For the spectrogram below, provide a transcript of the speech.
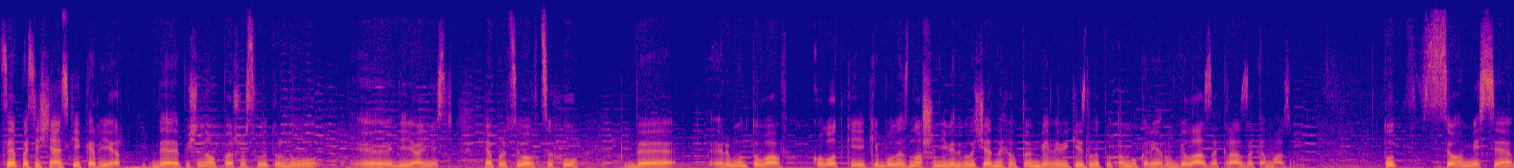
Це Пасічнянський кар'єр, де я починав першу свою трудову е, діяльність. Я працював в цеху, де ремонтував колодки, які були зношені від величезних автомобілів, які їздили по тому кар'єру. Білаза, Краза, Камаза. Тут з цього місця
